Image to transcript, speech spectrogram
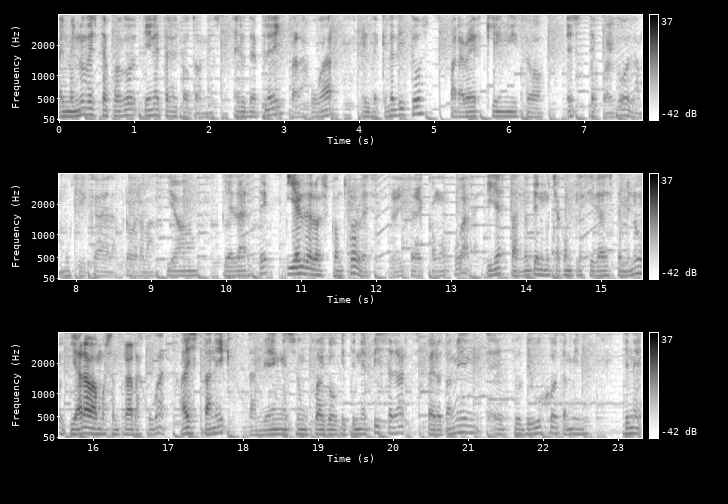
El menú de este juego tiene tres botones, el de play para jugar, el de créditos para ver quién hizo este juego, la música, la programación y el arte, y el de los controles, te dice cómo jugar. Y ya está, no tiene mucha complejidad este menú. Y ahora vamos a entrar a jugar. Ice Tanic también es un juego que tiene pixel art, pero también eh, su dibujo también tiene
